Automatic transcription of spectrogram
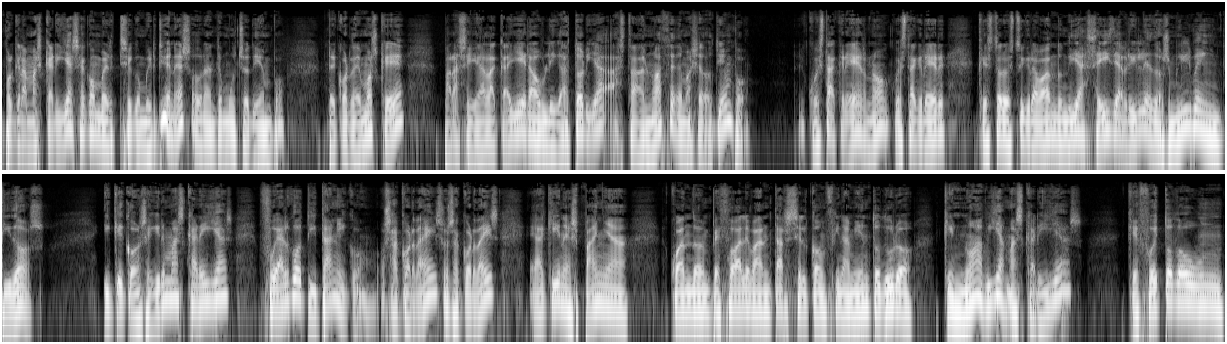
Porque la mascarilla se, se convirtió en eso durante mucho tiempo. Recordemos que para salir a la calle era obligatoria hasta no hace demasiado tiempo. Cuesta creer, ¿no? Cuesta creer que esto lo estoy grabando un día 6 de abril de 2022 y que conseguir mascarillas fue algo titánico. ¿Os acordáis? ¿Os acordáis aquí en España cuando empezó a levantarse el confinamiento duro, que no había mascarillas, que fue todo un,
